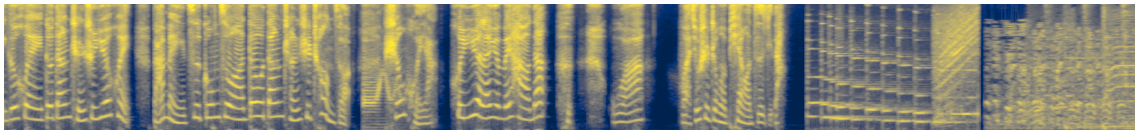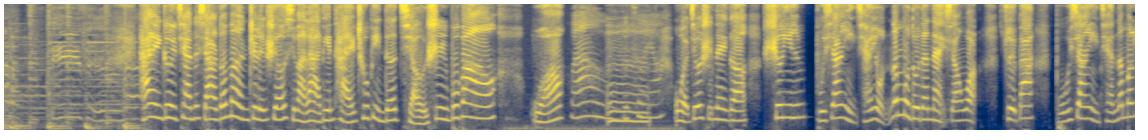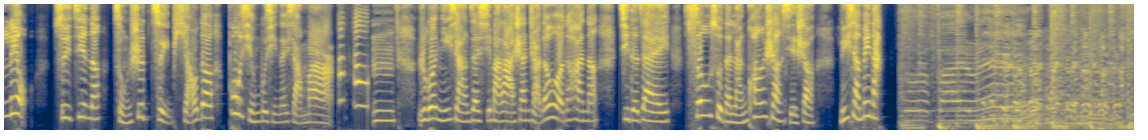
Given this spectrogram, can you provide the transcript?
每个会都当成是约会，把每一次工作都当成是创作，生活呀会越来越美好的。哼，我我就是这么骗我自己的。嗨，各位亲爱的小耳朵们，这里是由喜马拉雅电台出品的糗事播报。我哇哦，不错呀！我就是那个声音不像以前有那么多的奶香味儿，嘴巴不像以前那么溜，最近呢总是嘴瓢的不行不行的小妹儿。嗯，如果你想在喜马拉雅上找到我的话呢，记得在搜索的栏框上写上李小妹呢。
